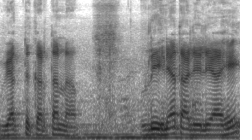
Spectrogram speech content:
व्यक्त करताना लिहिण्यात आलेले आहे.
